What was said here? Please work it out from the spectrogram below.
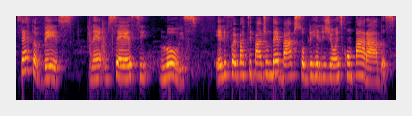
Certa vez, né, o C.S. Lewis, ele foi participar de um debate sobre religiões comparadas.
